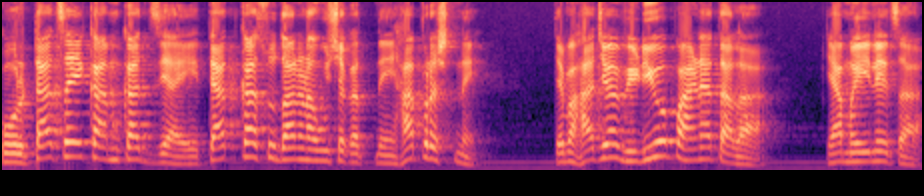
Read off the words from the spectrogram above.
कोर्टाचं हे कामकाज जे आहे त्यात का सुधारणा होऊ शकत नाही? हा प्रश्न आहे. तेव्हा हा जेव्हा व्हिडिओ पाहण्यात आला या महिलेचा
